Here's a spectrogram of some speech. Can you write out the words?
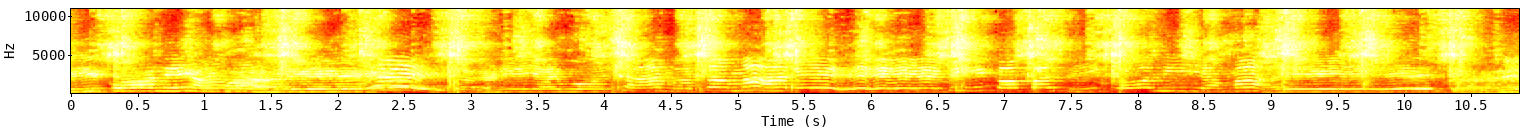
પછી કોને અમારે શરણે આવ્યો શામ તમારે. બીક પછી કોની અમારે? શરણે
